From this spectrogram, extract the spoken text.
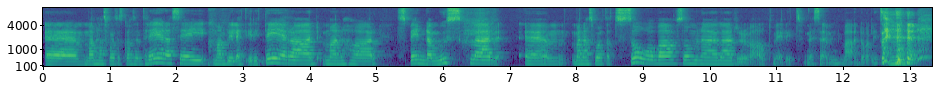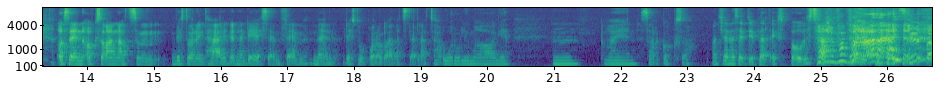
Ehm, man har svårt att koncentrera sig, man blir lätt irriterad, man har spända muskler, ehm, man har svårt att sova, somna eller allt möjligt med sömn, bara dåligt. och sen också annat som, det står nu inte här i den här DSM-5, men det stod på något annat ställe att så här orolig mage Mm. var en sak också. Man känner sig typ helt exposed här. Man bara "Nej, sluta.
